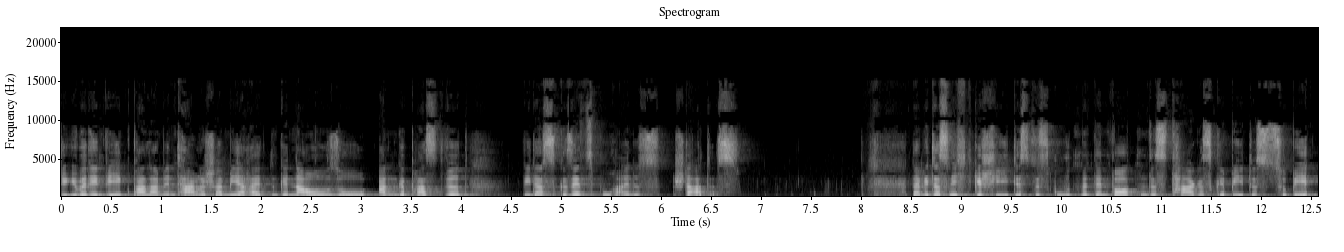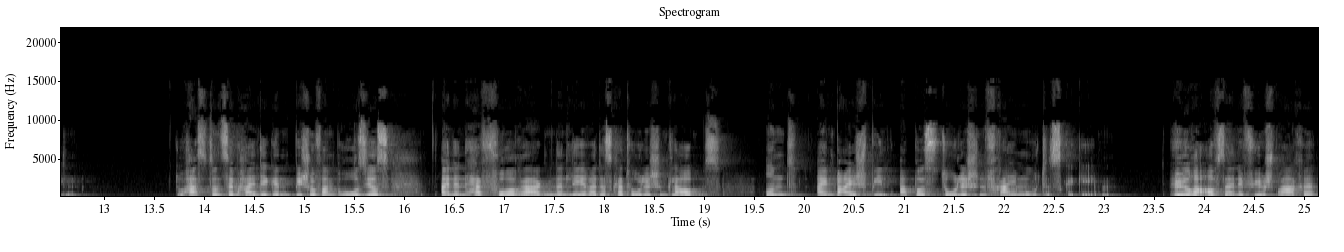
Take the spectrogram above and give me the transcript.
die über den Weg parlamentarischer Mehrheiten genauso angepasst wird wie das Gesetzbuch eines Staates. Damit das nicht geschieht, ist es gut, mit den Worten des Tagesgebetes zu beten. Du hast uns im heiligen Bischof Ambrosius einen hervorragenden Lehrer des katholischen Glaubens und ein Beispiel apostolischen Freimutes gegeben. Höre auf seine Fürsprache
